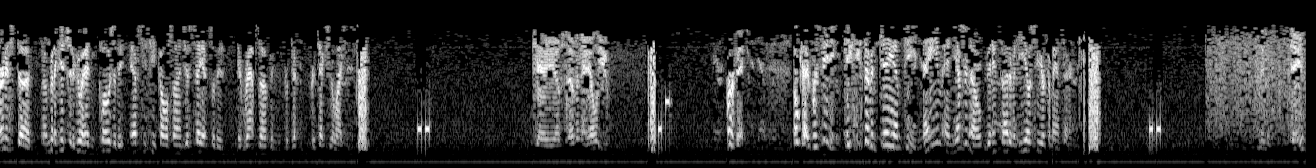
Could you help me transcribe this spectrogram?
Ernest, uh, I'm going to get you to go ahead and close the FCC call sign. Just say it so that it wraps up and protect, protects your license. KF7ALU. Perfect. Okay, proceeding. KC7KMP, name and yes or no, been inside of an EOC or command center? Name is Dave?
